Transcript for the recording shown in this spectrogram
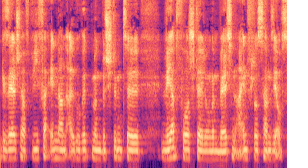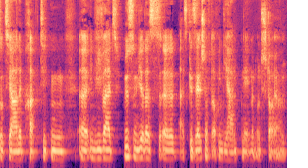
Gesellschaft? Wie verändern Algorithmen bestimmte Wertvorstellungen? Welchen Einfluss haben sie auf soziale Praktiken? Äh, inwieweit müssen wir das als Gesellschaft auch in die Hand nehmen und steuern?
